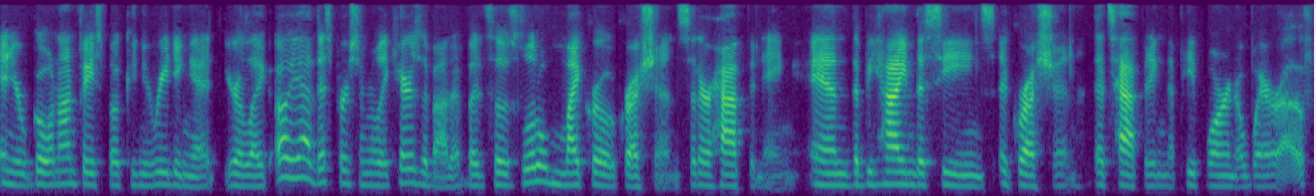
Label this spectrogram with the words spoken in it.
and you're going on Facebook and you're reading it, you're like, oh yeah, this person really cares about it. But it's those little microaggressions that are happening and the behind the scenes aggression that's happening that people aren't aware of.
